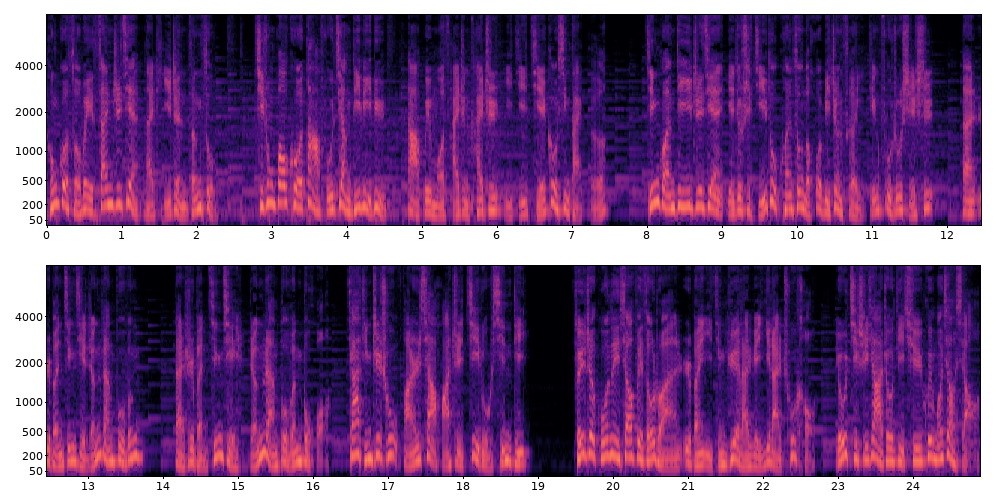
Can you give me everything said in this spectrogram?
通过所谓“三支箭”来提振增速，其中包括大幅降低利率、大规模财政开支以及结构性改革。尽管第一支箭，也就是极度宽松的货币政策已经付诸实施，但日本经济仍然不温，但日本经济仍然不温不火，家庭支出反而下滑至纪录新低。随着国内消费走软，日本已经越来越依赖出口，尤其是亚洲地区规模较小、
